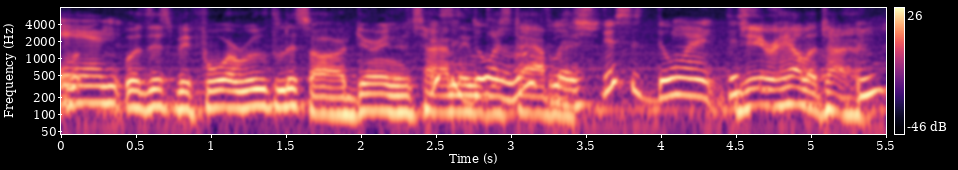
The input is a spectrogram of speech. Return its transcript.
and was this before Ruthless or during the time they were established? ruthless. This is during this. Jerry is, Heller time.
